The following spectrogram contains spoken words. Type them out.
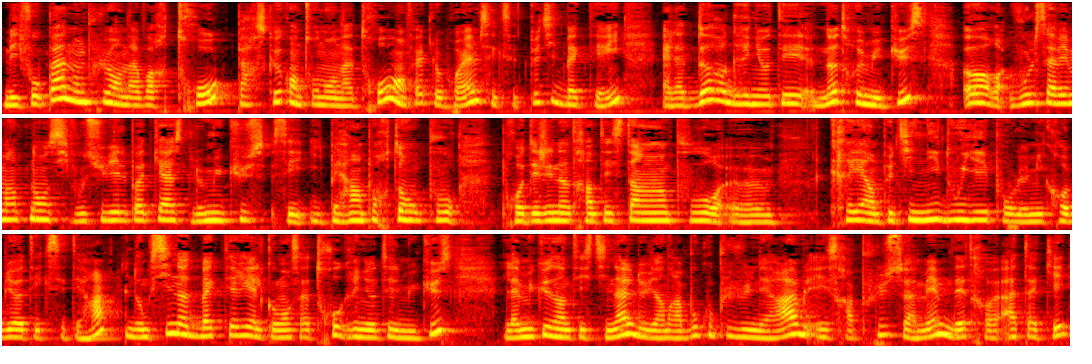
mais il faut pas non plus en avoir trop, parce que quand on en a trop, en fait, le problème c'est que cette petite bactérie, elle adore grignoter notre mucus. Or, vous le savez maintenant, si vous suivez le podcast, le mucus c'est hyper important pour protéger notre intestin, pour euh, créer un petit nid douillet pour le microbiote, etc. Donc si notre bactérie elle commence à trop grignoter le mucus, la muqueuse intestinale deviendra beaucoup plus vulnérable et sera plus à même d'être attaquée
